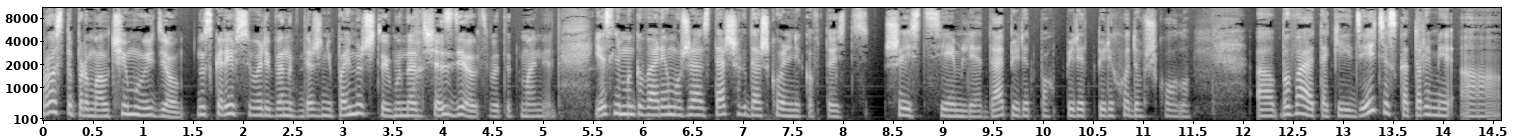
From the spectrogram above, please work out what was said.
просто промолчим и уйдем. Ну, скорее всего, ребенок даже не поймет, что ему надо сейчас сделать в этот момент. Если мы говорим уже о старших дошкольников, то есть 6-7 лет, да, перед, перед переходом в школу, э, бывают такие дети, с которыми, э,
